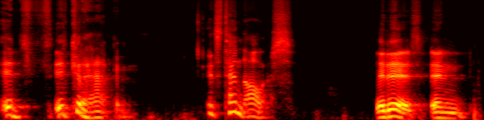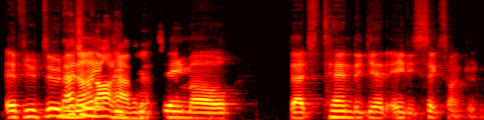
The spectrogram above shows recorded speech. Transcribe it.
It's it could happen. It's ten dollars. It is, and if you do Imagine not 90 having for Jamo, that's ten to get eighty-six hundred.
